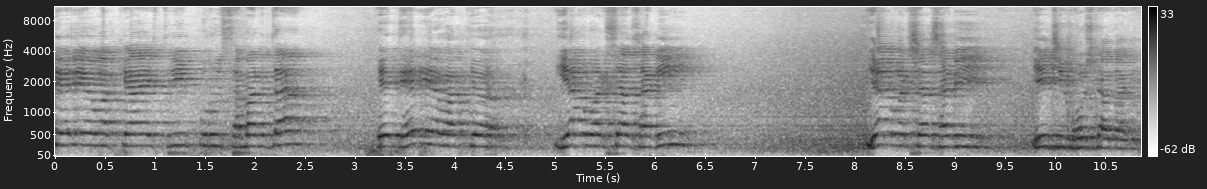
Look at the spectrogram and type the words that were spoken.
ध्येय वाक्य आहे. स्त्री पुरुष समानता हे ध्येय वाक्य या वर्षासाठी या वर्षासाठी याची घोषणा झाली.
